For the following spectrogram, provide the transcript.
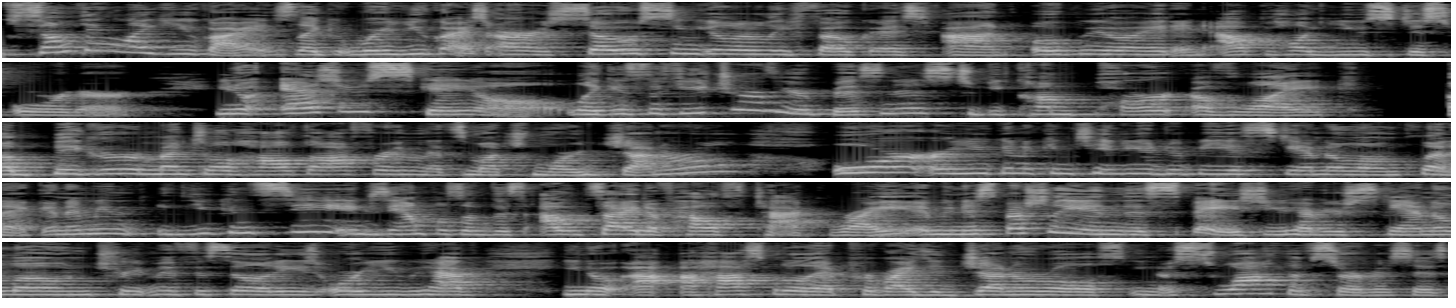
Something like you guys, like where you guys are so singularly focused on opioid and alcohol use disorder. You know, as you scale, like is the future of your business to become part of like a bigger mental health offering that's much more general or are you going to continue to be a standalone clinic? And i mean you can see examples of this outside of health tech right? I mean especially in this space you have your standalone treatment facilities or you have you know a, a hospital that provides a general you know swath of services.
